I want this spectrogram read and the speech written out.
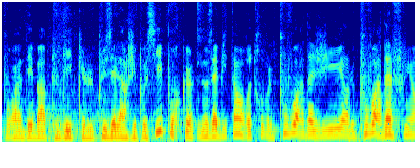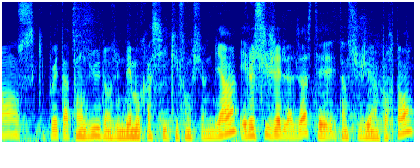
pour un débat public le plus élargi possible pour que nos habitants retrouvent le pouvoir d'agir, le pouvoir d'influence qui peut être attendu dans une démocratie qui fonctionne bien. Et le sujet de l'Alsace est un sujet important,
